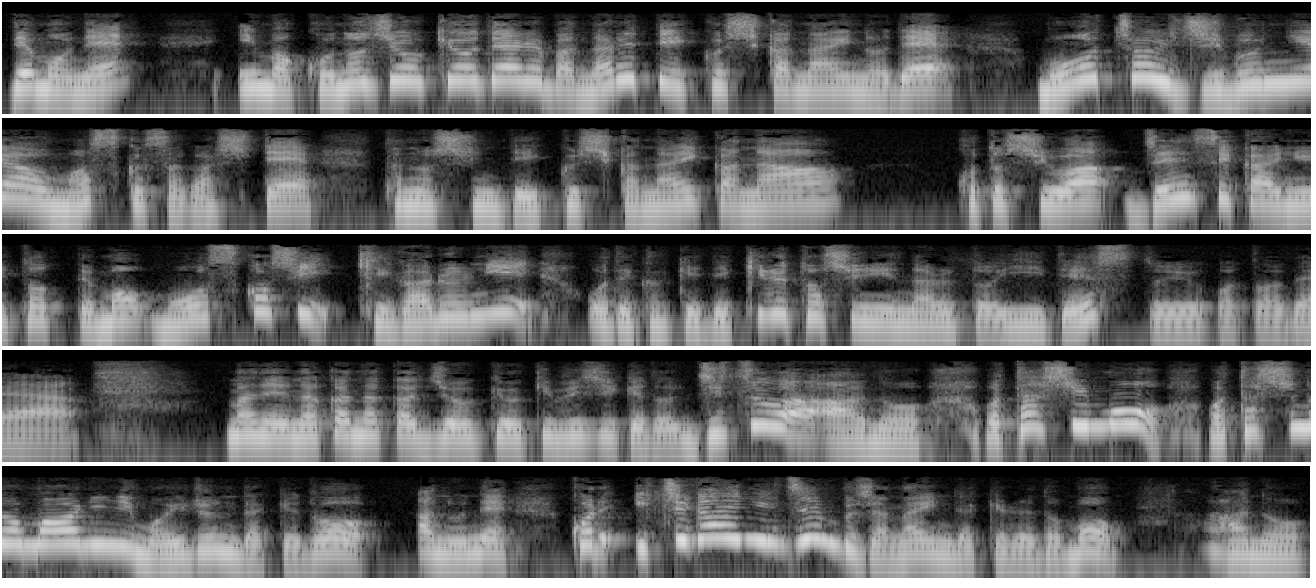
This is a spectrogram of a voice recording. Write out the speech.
でもね、今この状況であれば慣れていくしかないので、もうちょい自分に合うマスク探して楽しんでいくしかないかな。今年は全世界にとってももう少し気軽にお出かけできる年になるといいです。ということで。まあね、なかなか状況厳しいけど、実はあの、私も、私の周りにもいるんだけど、あのね、これ一概に全部じゃないんだけれども、はい。あの、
